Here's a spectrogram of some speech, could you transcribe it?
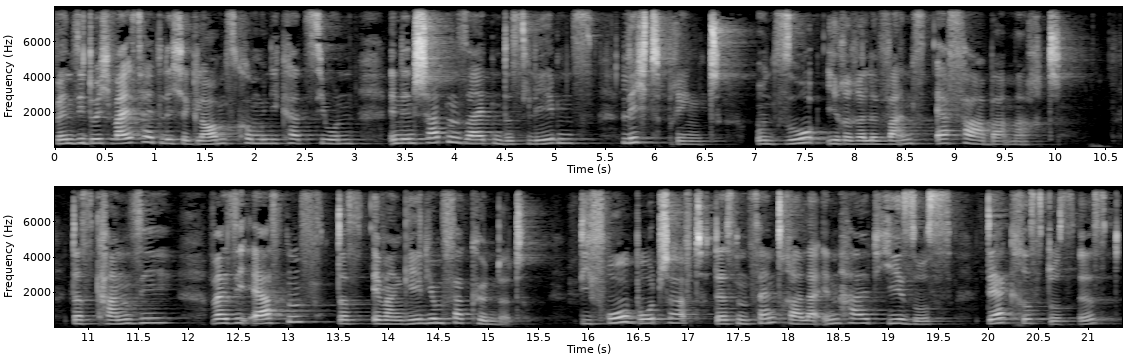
wenn sie durch weisheitliche Glaubenskommunikation in den Schattenseiten des Lebens Licht bringt und so ihre Relevanz erfahrbar macht. Das kann sie, weil sie erstens das Evangelium verkündet die frohe Botschaft, dessen zentraler Inhalt Jesus, der Christus ist,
